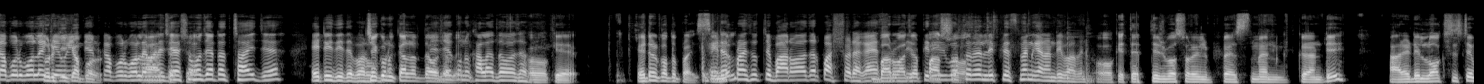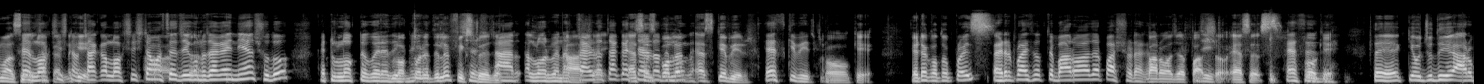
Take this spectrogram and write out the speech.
কাপড় বলে তুর্কি কেউ ইন্ডিয়ান কাপড়। কাপড় বলে মানে আচ্ছা, যে আচ্ছা। সময় যেটা চাই যে এটাই দিতে পারব। যে কোনো কালার দেওয়া যে কোনো কালার দেওয়া যাবে। ওকে। এটার কত প্রাইস এটার প্রাইস হচ্ছে বারো হাজার পাঁচশো টাকা। 12,500 তিরিশ বছরের রিপ্লেসমেন্ট গ্যারান্টি পাবেন। ওকে 33 বছরের রিপ্লেসমেন্ট গ্যারান্টি আর এটা লক সিস্টেম আছে হ্যাঁ লক সিস্টেম চাকা লক সিস্টেম আছে যে আচ্ছা। কোনো জায়গায় নিয়ে শুধু একটু লকটা করে দিবেন লক করে দিলে ফিক্সড হয়ে যাবে। আর লড়বে না। চারটা চাকা এসএস চারটা বলেন এসকেবির এসকিবির ওকে এটা কত প্রাইস এটার প্রাইস হচ্ছে বারো হাজার পাঁচশো টাকা। বারো হাজার পাঁচশো এসএস ওকে তে কেউ যদি আরও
